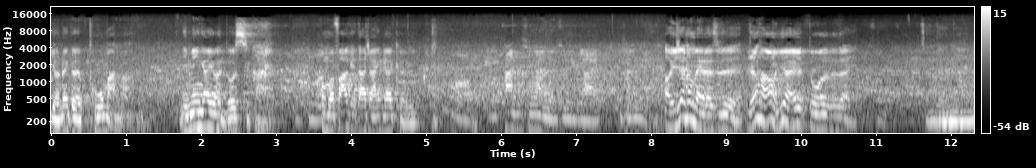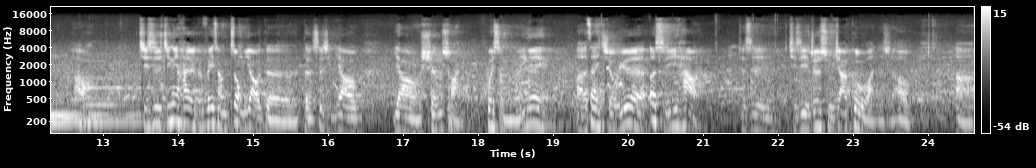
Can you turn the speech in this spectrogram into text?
有那个铺满嘛，里面应该有很多十块，我们发给大家应该可以。哦，我看现在人是应该一下就没了。哦，一下就没了，是不是？人好像有越来越多了，对不对？真的。好，其实今天还有一个非常重要的的事情要要宣传，为什么呢？因为呃，在九月二十一号，就是其实也就是暑假过完的时候，啊、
